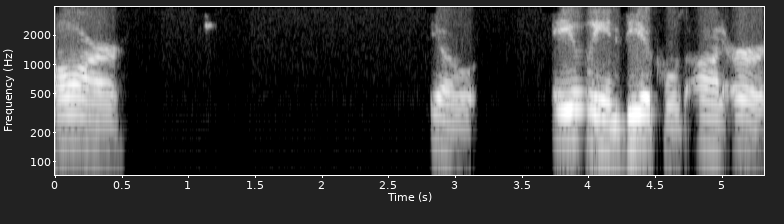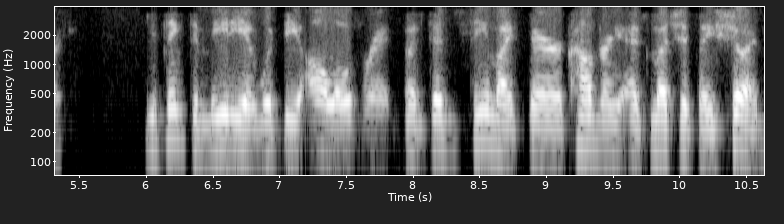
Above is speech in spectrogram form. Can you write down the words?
are, you know, alien vehicles on Earth. You think the media would be all over it, but it doesn't seem like they're covering it as much as they should.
